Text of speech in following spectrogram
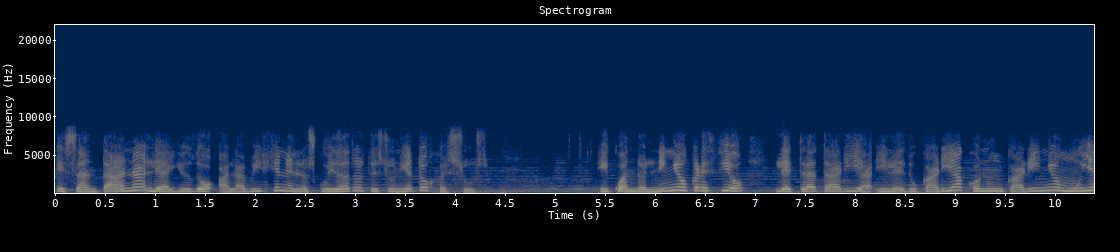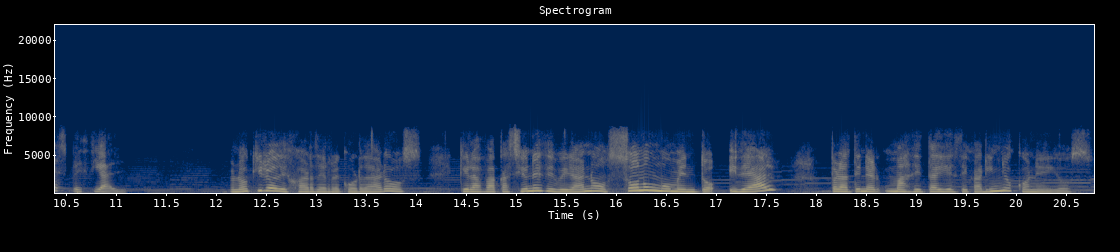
que Santa Ana le ayudó a la Virgen en los cuidados de su nieto Jesús. Y cuando el niño creció, le trataría y le educaría con un cariño muy especial. No quiero dejar de recordaros que las vacaciones de verano son un momento ideal para tener más detalles de cariño con ellos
